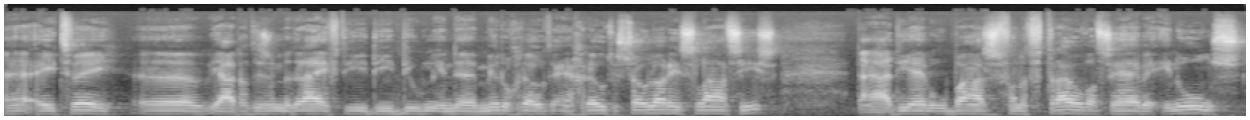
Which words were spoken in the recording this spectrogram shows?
E2, uh, ja, dat is een bedrijf die, die doen in de middelgrote en grote solarinstallaties. Nou ja, die hebben op basis van het vertrouwen wat ze hebben in ons,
